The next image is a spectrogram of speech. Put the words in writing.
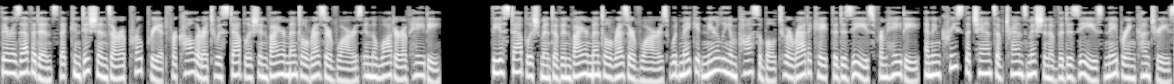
There is evidence that conditions are appropriate for cholera to establish environmental reservoirs in the water of Haiti. The establishment of environmental reservoirs would make it nearly impossible to eradicate the disease from Haiti, and increase the chance of transmission of the disease neighboring countries.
